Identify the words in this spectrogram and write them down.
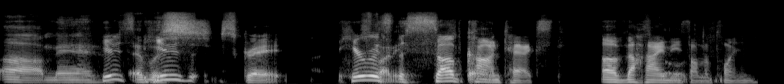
Oh man, Here's- it was here's- it's great. Here It's is funny. the sub context of the high knees on the plane.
